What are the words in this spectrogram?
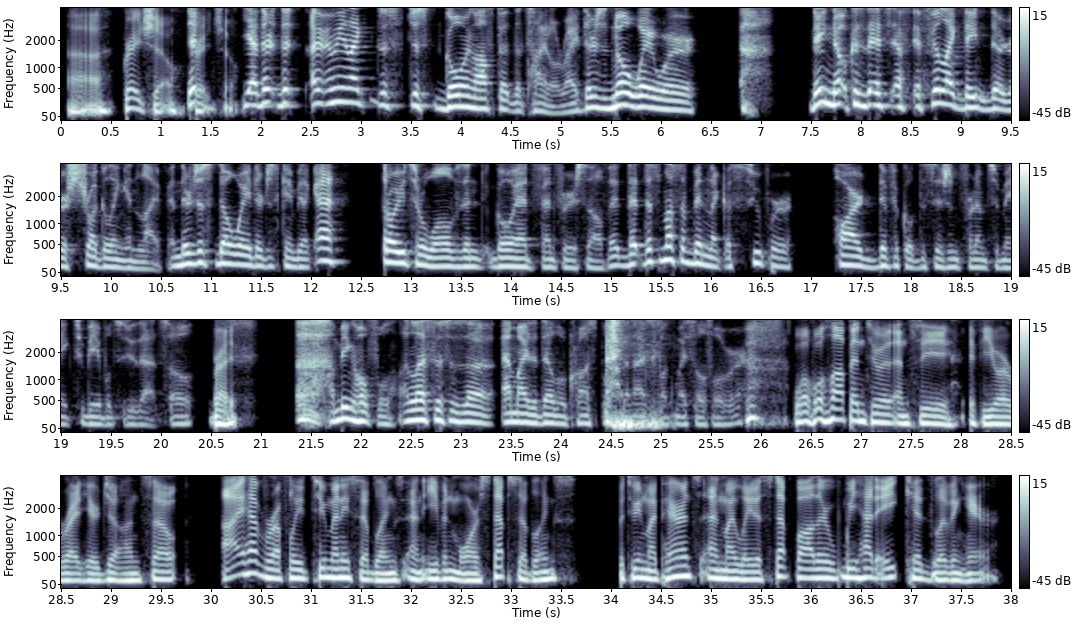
uh, great show. Yeah. Great show. Yeah, they're, they I mean, like just just going off the, the title, right? There's no way where they know because it's I feel like they they're, they're struggling in life, and there's just no way they're just gonna be like, eh, throw you to the wolves and go ahead fend for yourself. That, that- this must have been like a super hard, difficult decision for them to make to be able to do that. So Right. uh, I'm being hopeful. Unless this is a "Am I the Devil?" crossbook, then I fuck myself over. Well, we'll hop into it and see if you are right here, John. So, I have roughly too many siblings and even more step siblings. Between my parents and my latest stepfather, we had eight kids living here.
